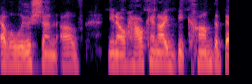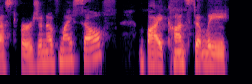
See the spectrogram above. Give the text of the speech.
evolution of, you know, how can I become the best version of myself by constantly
